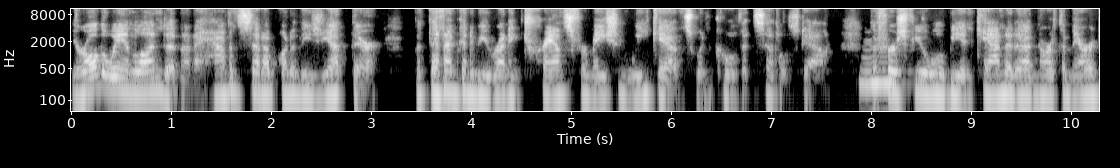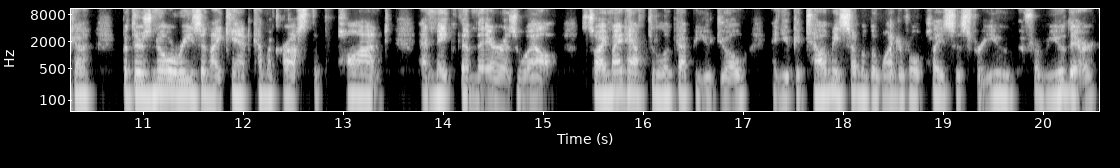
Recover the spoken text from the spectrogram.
You're all the way in London, and I haven't set up one of these yet there, but then I'm going to be running transformation weekends when COVID settles down. Mm-hmm. The first few will be in Canada and North America, but there's no reason I can't come across the pond and make them there as well. So I might have to look up you, Jo, and you could tell me some of the wonderful places for you from you there,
